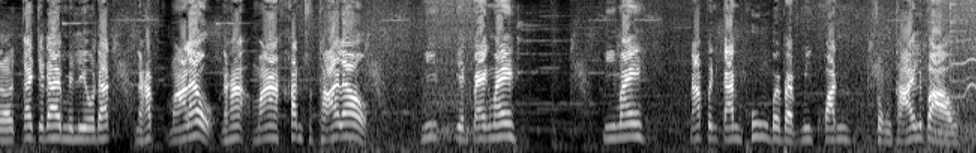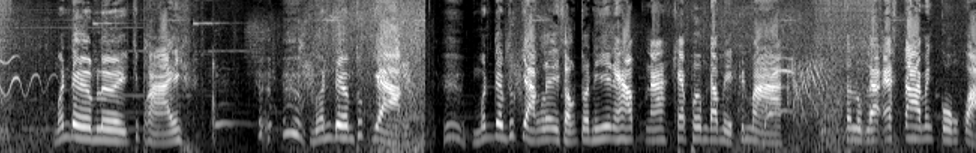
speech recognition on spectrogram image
เราใกล้จะได้มาริโอดัตนะครับมาแล้วนะฮะมาขั้นสุดท้ายแล้ว มีเปลี่ยนแปลงไหมมีไหมนะเป็นการพุ่งไปแบบมีควันส่งท้ายหรือเปล่า เหมือนเดิมเลยชิบหาย เหมือนเดิมทุกอย่าง เหมือนเดิมทุกอย่างเลยสองตัวนี้นะครับนะแค่เพิ่มดาเมจขึ้นมา สรุปแล้วแอสตาแม่งโกงกว่า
